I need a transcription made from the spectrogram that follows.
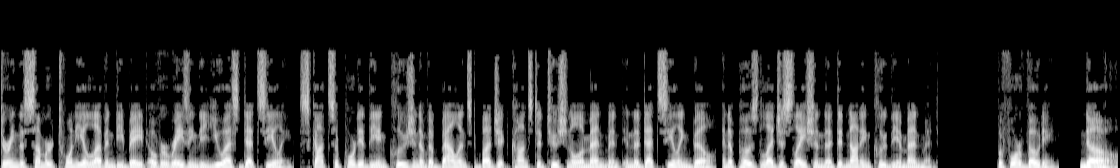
During the summer 2011 debate over raising the U.S. debt ceiling, Scott supported the inclusion of a balanced budget constitutional amendment in the debt ceiling bill, and opposed legislation that did not include the amendment. Before voting, no,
